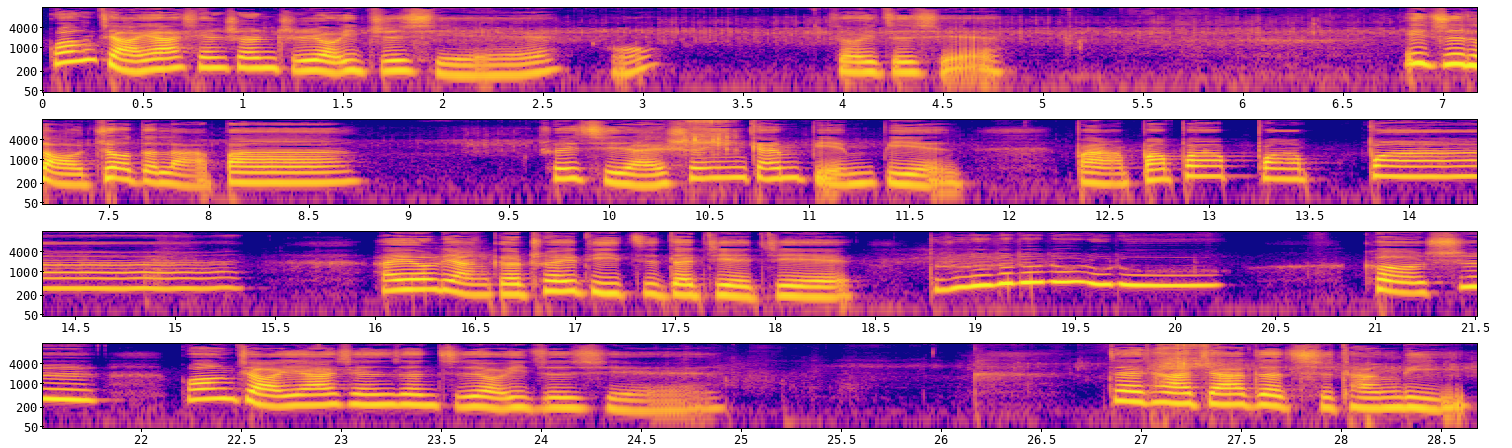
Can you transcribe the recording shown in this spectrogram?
光脚丫先生只有一只鞋哦，只有一只鞋，一只老旧的喇叭，吹起来声音干扁扁，叭叭叭叭叭，有两个吹笛子的姐姐，嘟嘟嘟嘟嘟嘟嘟。可是光脚丫先生只有一只鞋，在他家的池塘里。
